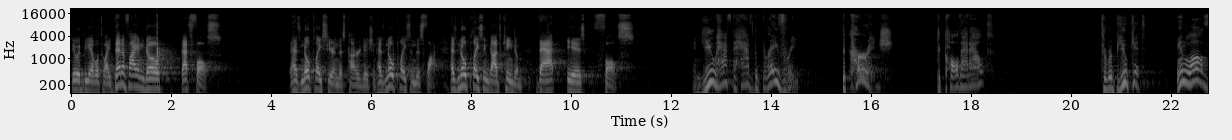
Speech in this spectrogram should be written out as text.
they would be able to identify and go, that's false. It has no place here in this congregation, has no place in this flock, has no place in God's kingdom. That is false. And you have to have the bravery, the courage to call that out, to rebuke it in love.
